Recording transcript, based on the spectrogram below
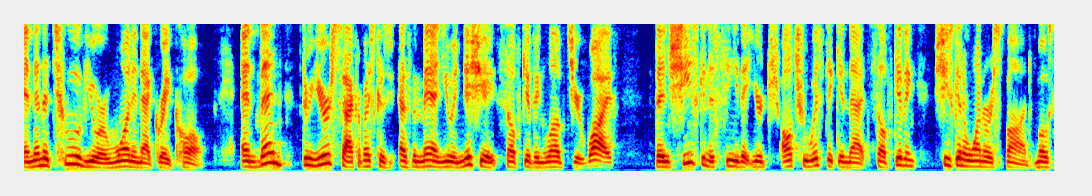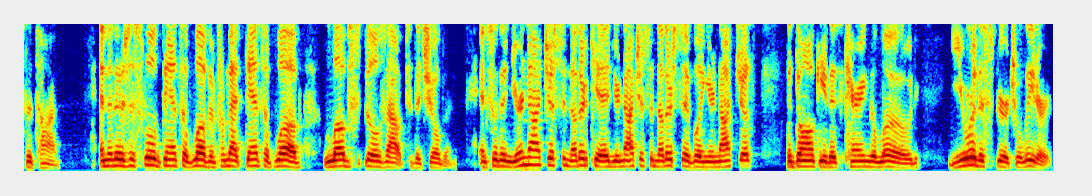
And then the two of you are one in that great call. And then through your sacrifice, because as the man, you initiate self giving love to your wife, then she's going to see that you're altruistic in that self giving. She's going to want to respond most of the time. And then there's this little dance of love. And from that dance of love, love spills out to the children. And so then you're not just another kid, you're not just another sibling, you're not just the donkey that's carrying the load. You're the spiritual leader.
